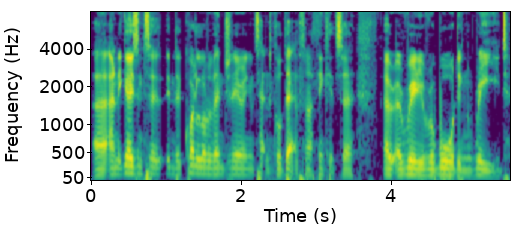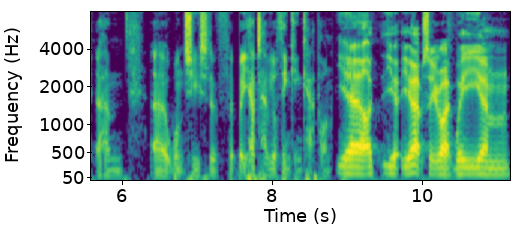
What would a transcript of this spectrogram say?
uh, and it goes into into quite a lot of engineering and technical depth. And I think it's a a, a really rewarding read um, uh, once you sort of, but you have to have your thinking cap on. Yeah, I, you're, absolutely right. We. Um,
